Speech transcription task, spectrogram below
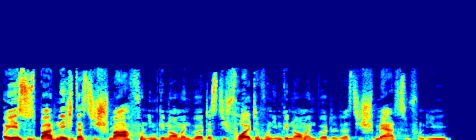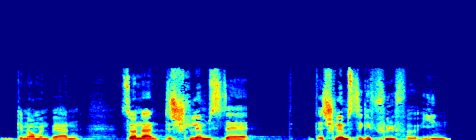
Und Jesus bat nicht, dass die Schmach von ihm genommen wird, dass die Folter von ihm genommen wird oder dass die Schmerzen von ihm genommen werden, sondern das Schlimmste, das schlimmste Gefühl für ihn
